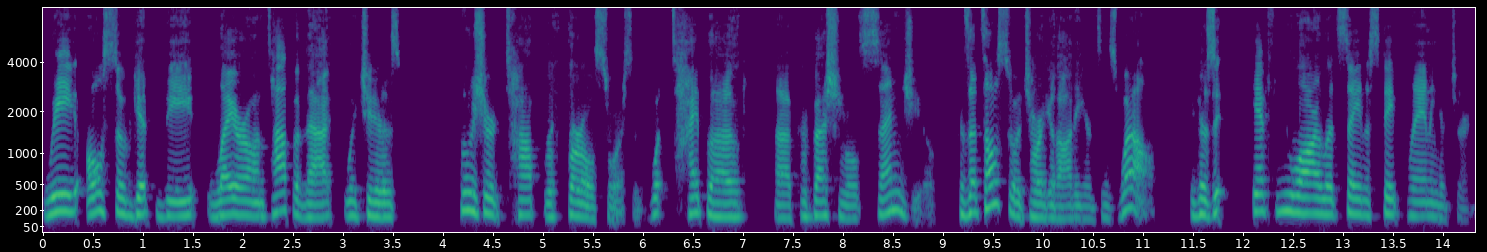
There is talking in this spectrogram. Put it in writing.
we also get the layer on top of that, which is who's your top referral sources? What type of uh, professionals send you? Because that's also a target audience as well. Because if you are, let's say, an estate planning attorney,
